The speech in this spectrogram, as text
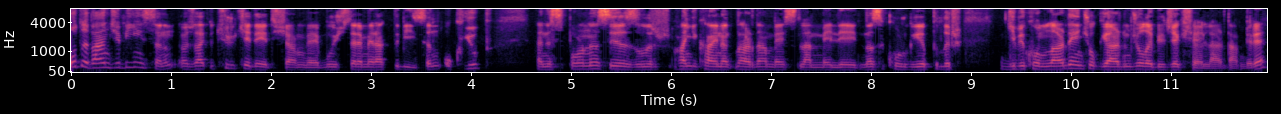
O da bence bir insanın özellikle Türkiye'de yetişen ve bu işlere meraklı bir insanın okuyup hani spor nasıl yazılır, hangi kaynaklardan beslenmeli, nasıl kurgu yapılır gibi konularda en çok yardımcı olabilecek şeylerden biri.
